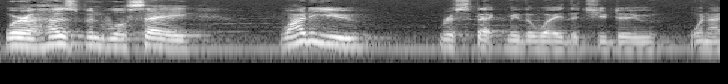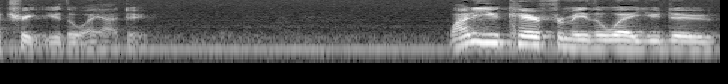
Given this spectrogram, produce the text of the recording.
where a husband will say, Why do you respect me the way that you do when I treat you the way I do? Why do you care for me the way you do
